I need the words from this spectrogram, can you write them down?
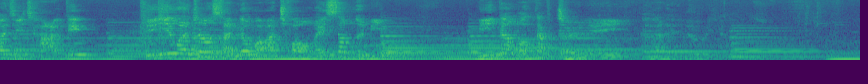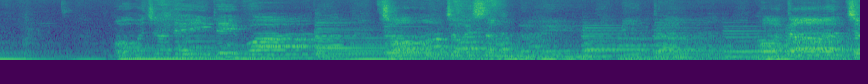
開始查經，願意我哋將神嘅話藏喺心裏面，免得我得罪你。哈利路亞。我將你的話藏在心裏，免得我得罪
